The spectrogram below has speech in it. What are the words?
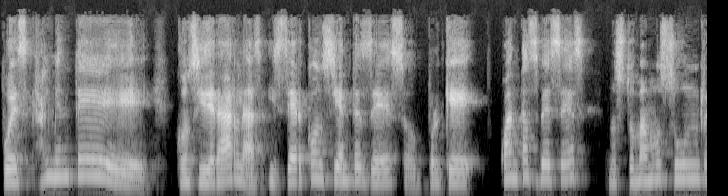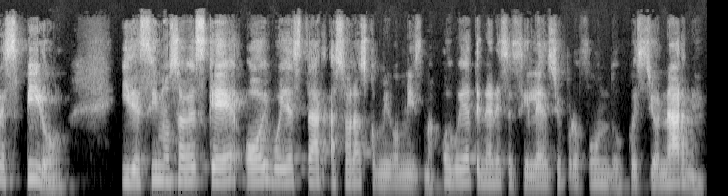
pues realmente considerarlas y ser conscientes de eso, porque ¿cuántas veces nos tomamos un respiro y decimos, ¿sabes qué? Hoy voy a estar a solas conmigo misma, hoy voy a tener ese silencio profundo, cuestionarme.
